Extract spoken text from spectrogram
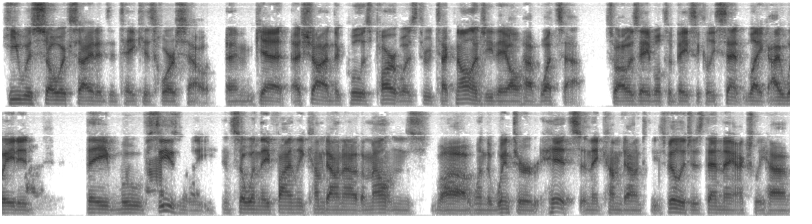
he was so excited to take his horse out and get a shot. And the coolest part was through technology, they all have WhatsApp. So I was able to basically send, like, I waited, they move seasonally. And so when they finally come down out of the mountains, uh, when the winter hits and they come down to these villages, then they actually have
